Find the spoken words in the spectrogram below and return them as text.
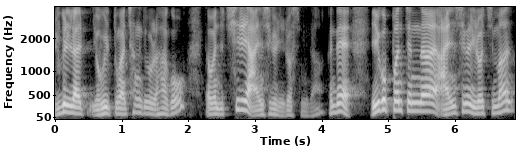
6일날 6일 동안 창조를 하고 또 이제 7일 안식을 이뤘습니다. 근데 일곱 번째 날 안식을 이뤘지만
